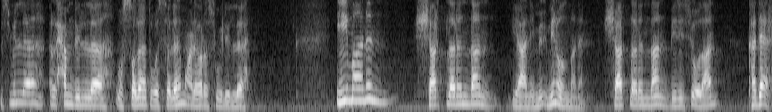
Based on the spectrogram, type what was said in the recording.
Bismillah, elhamdülillah, ve salatu ve selamu ala Resulillah. İmanın şartlarından yani mümin olmanın şartlarından birisi olan kader.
